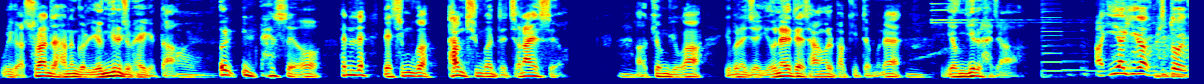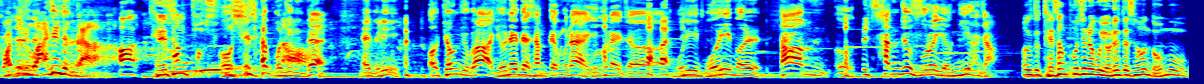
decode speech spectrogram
우리가 술 한잔 하는 걸 연기를 좀 해야겠다. 어, 어, 이- 했어요. 했는데 내 친구가 다른 친구한테 전화했어요. 음. 아, 경규가 이번에 저 연예 대상을 받기 때문에 연기를 하자. 아 이야기가 그렇게 또 완전히 완전히 와질된다. 아 대상 포즈. 어, 세상 보지는데 애들이 어, 경규가 연예 대상 때문에 이번에 저 우리 모임을 다음 어, 3주 후로 연기하자. 아, 근데 대상 포진하고 연예 대상은 너무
